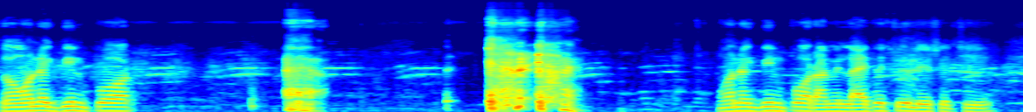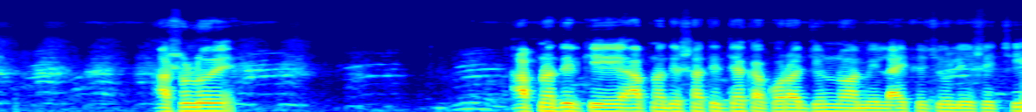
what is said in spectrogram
তো অনেক দিন পর অনেক দিন পর আমি লাইভে চলে এসেছি। আসলে আপনাদেরকে, আপনাদের সাথে দেখা করার জন্য আমি লাইফে চলে এসেছি।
